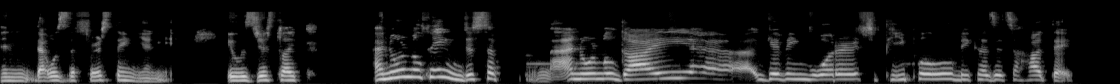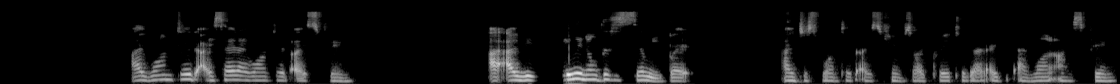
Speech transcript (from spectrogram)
And that was the first thing, yani. It was just like a normal thing, just a, a normal guy uh, giving water to people because it's a hot day. I wanted, I said I wanted ice cream. I, I really know this is silly, but I just wanted ice cream. So I prayed to God, I, I want ice cream.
